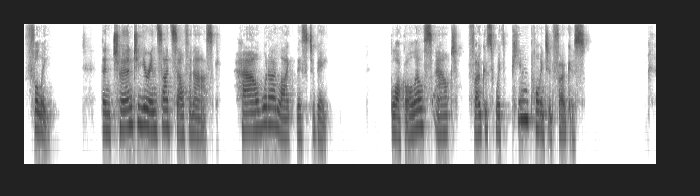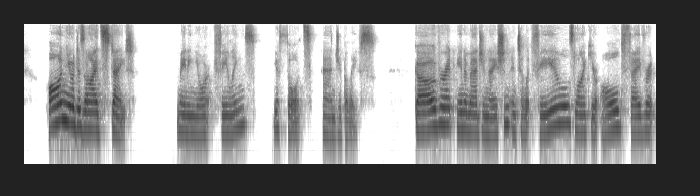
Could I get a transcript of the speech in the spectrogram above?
fully. Then turn to your inside self and ask, How would I like this to be? Block all else out. Focus with pinpointed focus on your desired state, meaning your feelings, your thoughts, and your beliefs. Go over it in imagination until it feels like your old favorite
